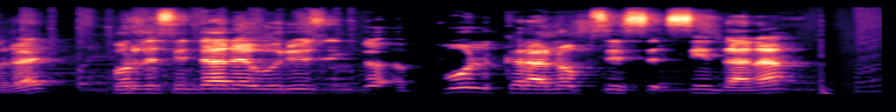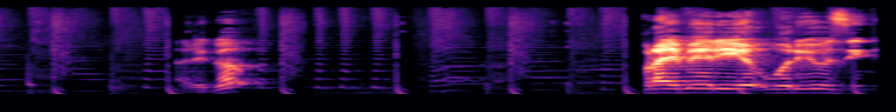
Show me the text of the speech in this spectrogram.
Alright, for the Sindana, we're using Pulchranopsis Sindana. There you go. Primary, we're using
